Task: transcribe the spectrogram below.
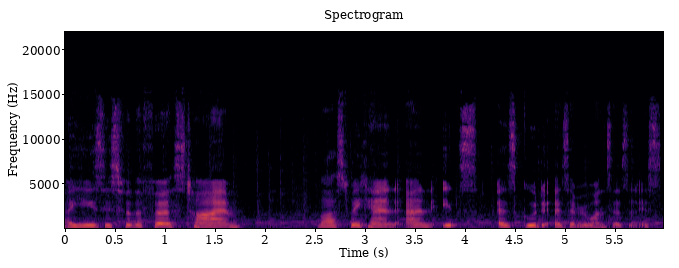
I used this for the first time last weekend and it's as good as everyone says it is.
